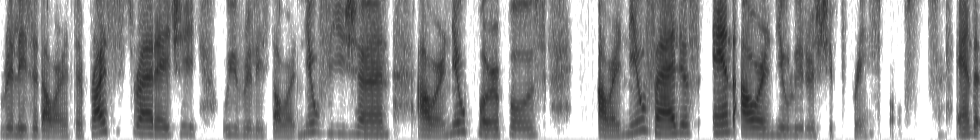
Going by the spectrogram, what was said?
released our enterprise strategy we released our new vision our new purpose our new values and our new leadership principles. And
